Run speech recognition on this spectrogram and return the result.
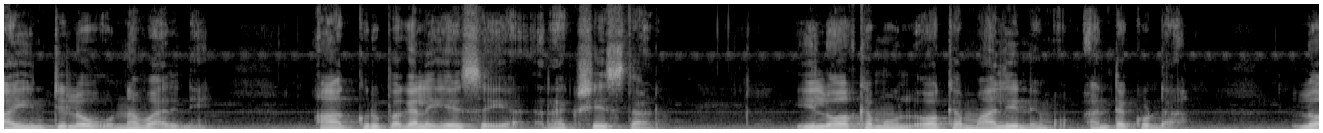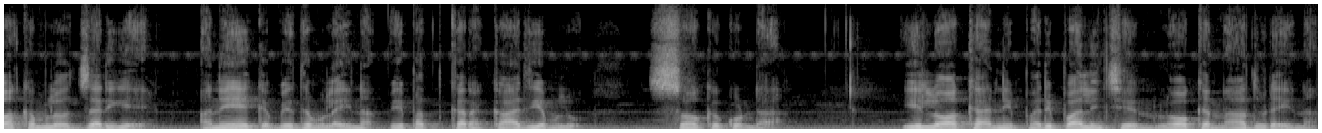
ఆ ఇంటిలో ఉన్నవారిని ఆ కృపగల ఏసయ్య రక్షిస్తాడు. ఈ లోకము లోక మాలిన్యము అంటకుండా లోకంలో జరిగే అనేక విధములైన విపత్కర కార్యములు సోకకుండా ఈ లోకాన్ని పరిపాలించే లోకనాథుడైన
